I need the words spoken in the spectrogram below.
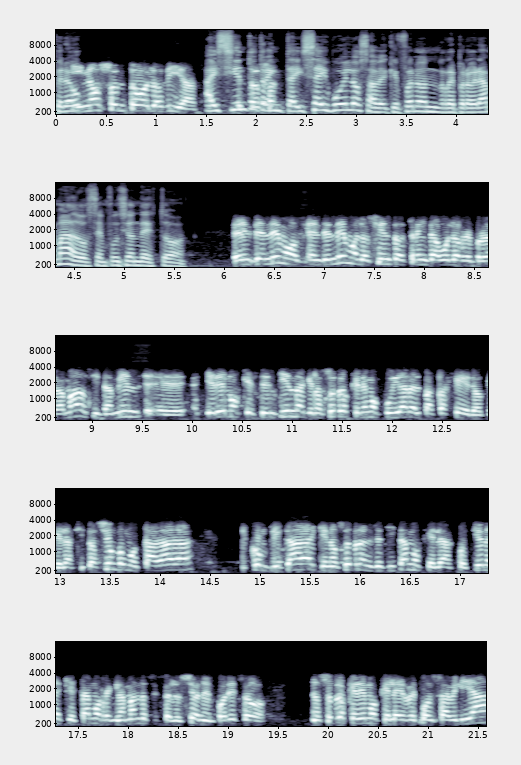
Pero- y no son todos los días. Hay Estos son- 136 vuelos a ver, que fueron reprogramados en función de esto. Entendemos, entendemos los 130 vuelos reprogramados y también eh, queremos que se entienda que nosotros queremos cuidar al pasajero, que la situación como está dada complicada y que nosotros necesitamos que las cuestiones que estamos reclamando se solucionen. Por eso Nosotros creemos que la irresponsabilidad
